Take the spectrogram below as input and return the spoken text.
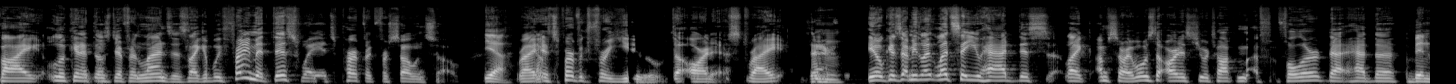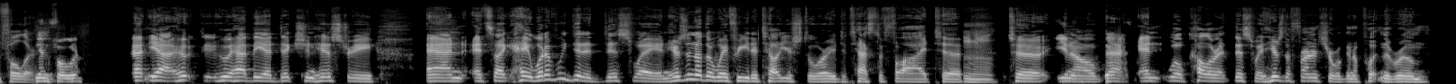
by looking at those different lenses like if we frame it this way it's perfect for so and so Yeah. right Yep. it's perfect for you the artist right Exactly. You know because i mean let, let's say you had this like i'm sorry what was the artist you were talking about fuller that had the Ben Fuller. Ben Fuller. that, yeah who, who had the addiction history and it's like hey what if we did it this way and here's another way for you to tell your story to testify to Mhm. to you know Exactly. and we'll color it this way here's the furniture we're going to put in the room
